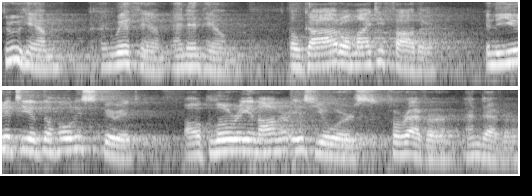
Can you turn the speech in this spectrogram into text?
Through him and with him and in him, O God, Almighty Father, in the unity of the Holy Spirit, all glory and honor is yours forever and ever.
